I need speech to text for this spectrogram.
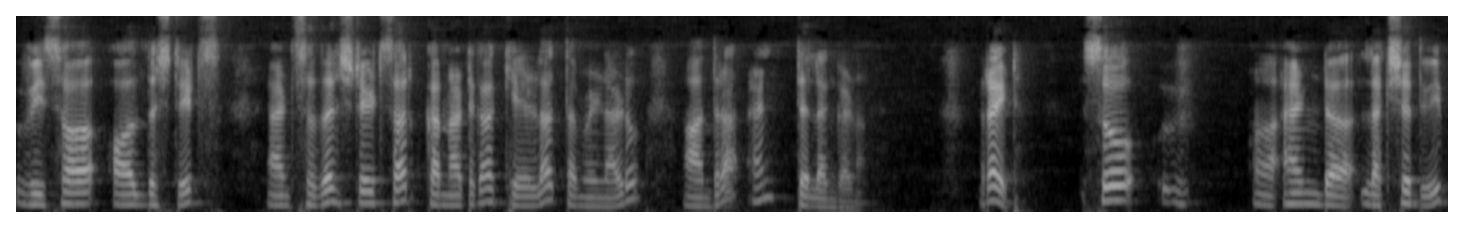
we saw all the states and southern states are Karnataka, Kerala, Tamil Nadu, Andhra and Telangana. Right. So uh, and uh, Lakshadweep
